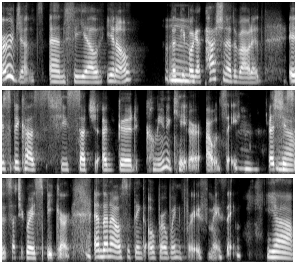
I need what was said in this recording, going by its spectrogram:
urgent and feel you know that mm. people get passionate about it is because she's such a good communicator i would say mm. she's yeah. such a great speaker and then i also think oprah winfrey is amazing yeah.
